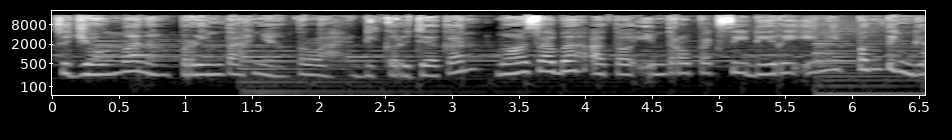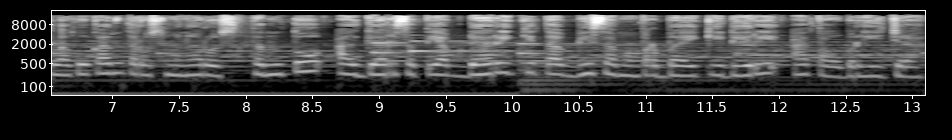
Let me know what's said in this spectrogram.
sejauh mana perintahnya telah dikerjakan, muhasabah atau introspeksi diri ini penting dilakukan terus-menerus, tentu agar setiap dari kita bisa memperbaiki diri atau berhijrah.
